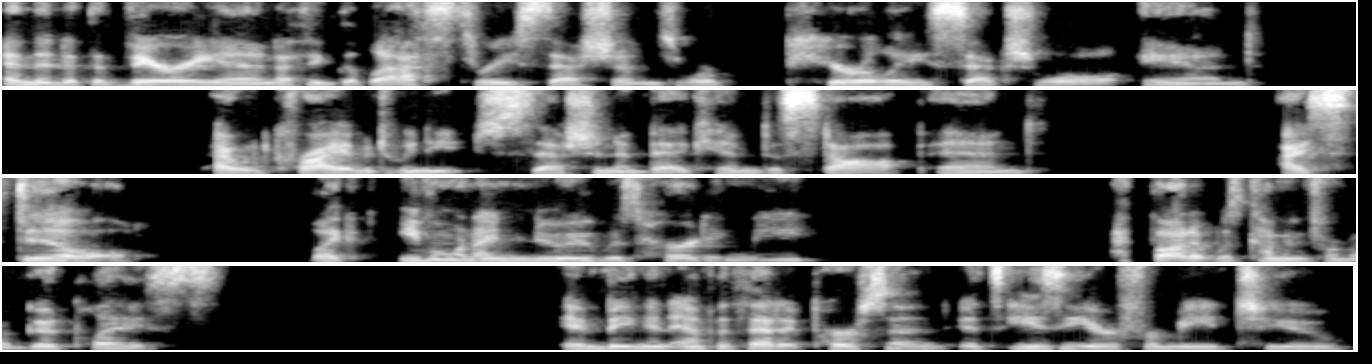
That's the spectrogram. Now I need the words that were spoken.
and then at the very end i think the last three sessions were purely sexual and i would cry in between each session and beg him to stop and I still, like, even when I knew he was hurting me, I thought it was coming from a good place. And being an empathetic person, it's easier for me to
